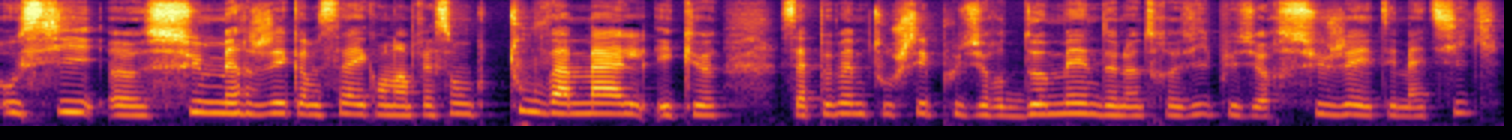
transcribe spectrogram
aussi euh, submergé comme ça et qu'on a l'impression que tout va mal et que ça peut même toucher plusieurs domaines de notre vie, plusieurs sujets et thématiques,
